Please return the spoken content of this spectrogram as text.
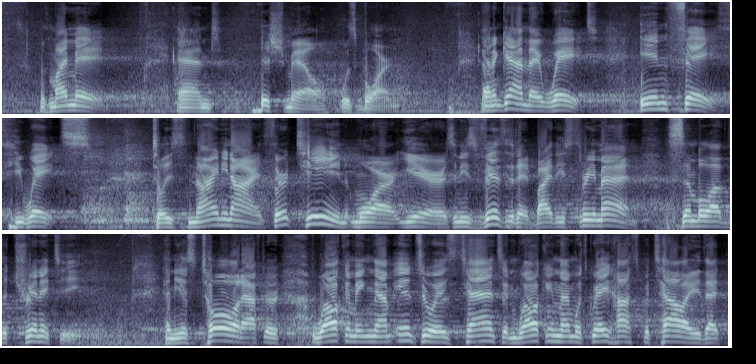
with my maid? And Ishmael was born. And again, they wait. In faith, he waits. till he's 99, 13 more years, and he's visited by these three men, a symbol of the Trinity. And he is told, after welcoming them into his tent and welcoming them with great hospitality, that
